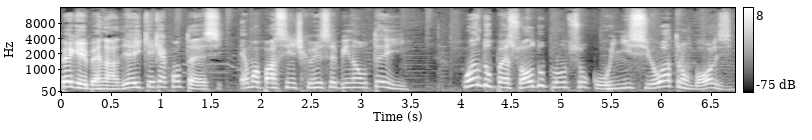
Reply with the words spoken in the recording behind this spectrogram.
Peguei, Bernardo. E aí, o que, que acontece? É uma paciente que eu recebi na UTI. Quando o pessoal do pronto-socorro iniciou a trombólise,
